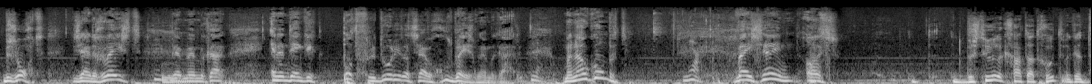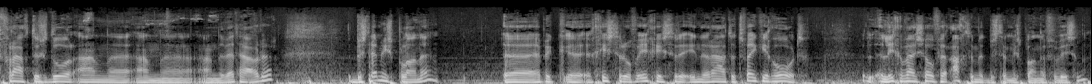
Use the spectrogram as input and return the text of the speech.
bezocht. Die zijn er geweest, we hebben met elkaar. En dan denk ik, potverdorie, wat zijn we goed bezig met elkaar. Maar nou komt het. Ja. Wij zijn als Bestuurlijk gaat dat goed. Ik vraag tussendoor aan, eh, aan, eh, aan de wethouder. De bestemmingsplannen eh, heb ik eh, gisteren of eergisteren in de raad twee keer gehoord. Liggen wij zover achter met bestemmingsplannen verwisselen?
